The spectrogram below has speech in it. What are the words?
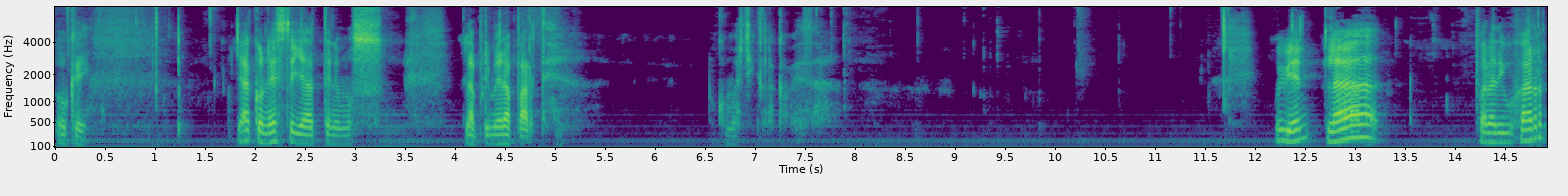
Ok. Ya con esto ya tenemos la primera parte. Un poco más chica la cabeza. Muy bien. La para dibujar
